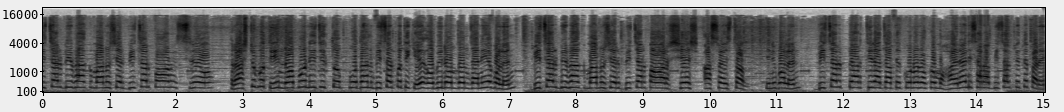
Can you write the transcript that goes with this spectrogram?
বিচার বিভাগ মানুষের বিচার পাওয়ার শ্রেয় রাষ্ট্রপতি নবনিযুক্ত প্রধান বিচারপতিকে অভিনন্দন জানিয়ে বলেন, বিচার বিভাগ মানুষের বিচার পাওয়ার শেষ আশ্রয়স্থল। তিনি বলেন, বিচার প্রার্থীরা যাতে কোনো রকম হয়রানি ছাড়া বিচার পেতে পারে,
